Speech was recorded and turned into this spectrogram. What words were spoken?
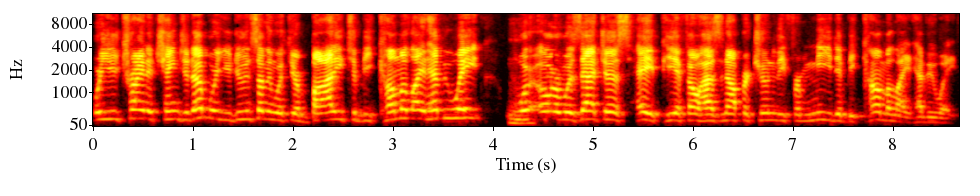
Were you trying to change it up? Were you doing something with your body to become a light heavyweight, mm-hmm. or, or was that just, hey, PFL has an opportunity for me to become a light heavyweight?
